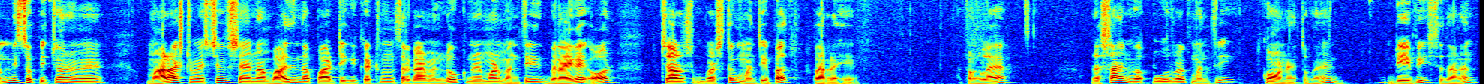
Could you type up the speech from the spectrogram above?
उन्नीस में महाराष्ट्र में शिवसेना भारतीय जनता पार्टी की गठबंधन सरकार में लोक निर्माण मंत्री बनाए गए और चार वर्ष तक मंत्री पद पर रहे। अगला है। रसायन व उर्वरक मंत्री कौन है? तो वह डी वी सदानंद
